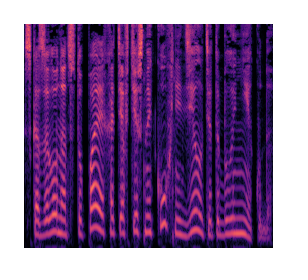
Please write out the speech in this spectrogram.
сказал он, отступая, хотя в тесной кухне делать это было некуда.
